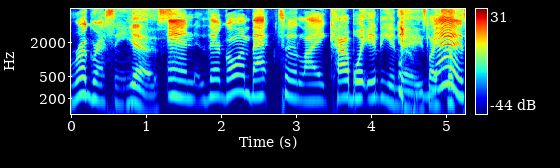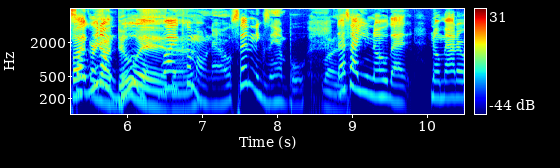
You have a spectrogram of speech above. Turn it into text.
regressing. Yes. And they're going back to like Cowboy Indian days. Like yes, the fuck like are we y'all don't do doing? that. Like, come on now, set an example. Like, That's how you know that no matter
